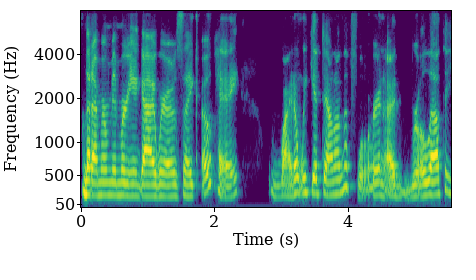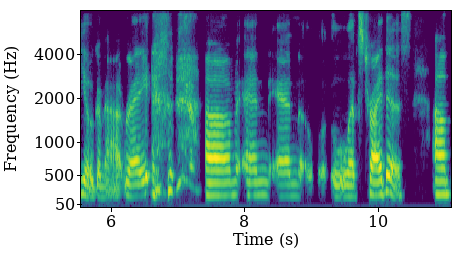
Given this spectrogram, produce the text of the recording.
but i'm remembering a guy where i was like okay why don't we get down on the floor and I'd roll out the yoga mat, right? um, and and let's try this. Um,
